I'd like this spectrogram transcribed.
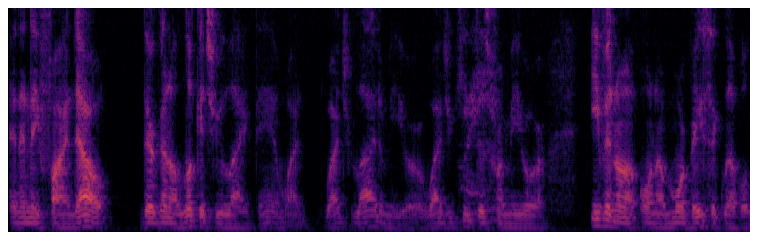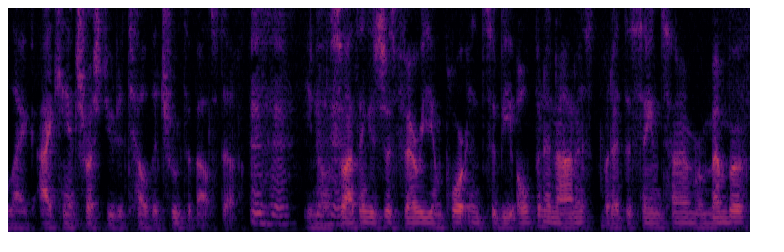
and then they find out, they're gonna look at you like, "Damn, why why'd you lie to me?" or "Why'd you keep this from me?" or even on, on a more basic level, like, "I can't trust you to tell the truth about stuff." Mhm. You know, so I think it's just very important to be open and honest, but at the same time, remember,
